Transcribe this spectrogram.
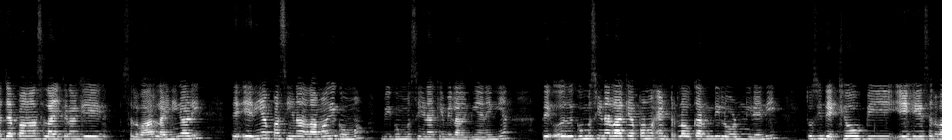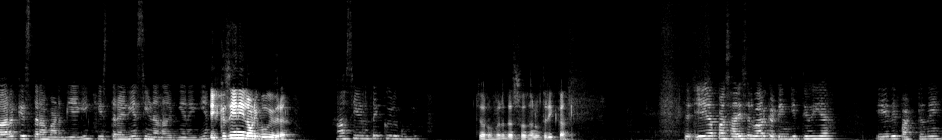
ਅੱਜ ਆਪਾਂ ਸਿਲਾਈ ਕਰਾਂਗੇ ਸਲਵਾਰ ਲਾਈਨਿੰਗ ਵਾਲੀ ਤੇ ਇਹਦੀਆਂ ਆਪਾਂ ਸੀਣਾ ਲਾਵਾਂਗੇ ਗੁੰਮ ਵੀ ਗੁੰਮ ਸੀਣਾ ਕਿਵੇਂ ਲੱਗਦੀਆਂ ਨੇਗੀਆਂ। ਤੇ ਗੁੰਮ ਸੀਣਾ ਲਾ ਕੇ ਆਪਾਂ ਨੂੰ ਇੰਟਰਲੌਕ ਕਰਨ ਦੀ ਲੋੜ ਨਹੀਂ ਰਹਿੰਦੀ। ਤੁਸੀਂ ਦੇਖਿਓ ਵੀ ਇਹ ਸਲਵਾਰ ਕਿਸ ਤਰ੍ਹਾਂ ਬਣਦੀ ਹੈਗੀ ਕਿਸ ਤਰ੍ਹਾਂ ਇਹਦੀਆਂ ਸੀਣਾ ਲੱਗਦੀਆਂ ਨੇਗੀਆਂ। ਇੱਕ ਸੀ ਨਹੀਂ ਲਾਉਣੀ ਪਊਗੀ ਫਿਰ। ਹਾਂ ਸੀਣ ਤਾਂ ਇੱਕੋ ਹੀ ਲੱਗੂਗੀ। ਚਲੋ ਫਿਰ ਦੱਸੋ ਸਾਨੂੰ ਤਰੀਕਾ। ਤੇ ਇਹ ਆਪਾਂ ਸਾਰੀ ਸਲਵਾਰ ਕਟਿੰਗ ਕੀਤੀ ਹੋਈ ਆ। ਇਹ ਇਹਦੇ ਪੱਟ ਨੇ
